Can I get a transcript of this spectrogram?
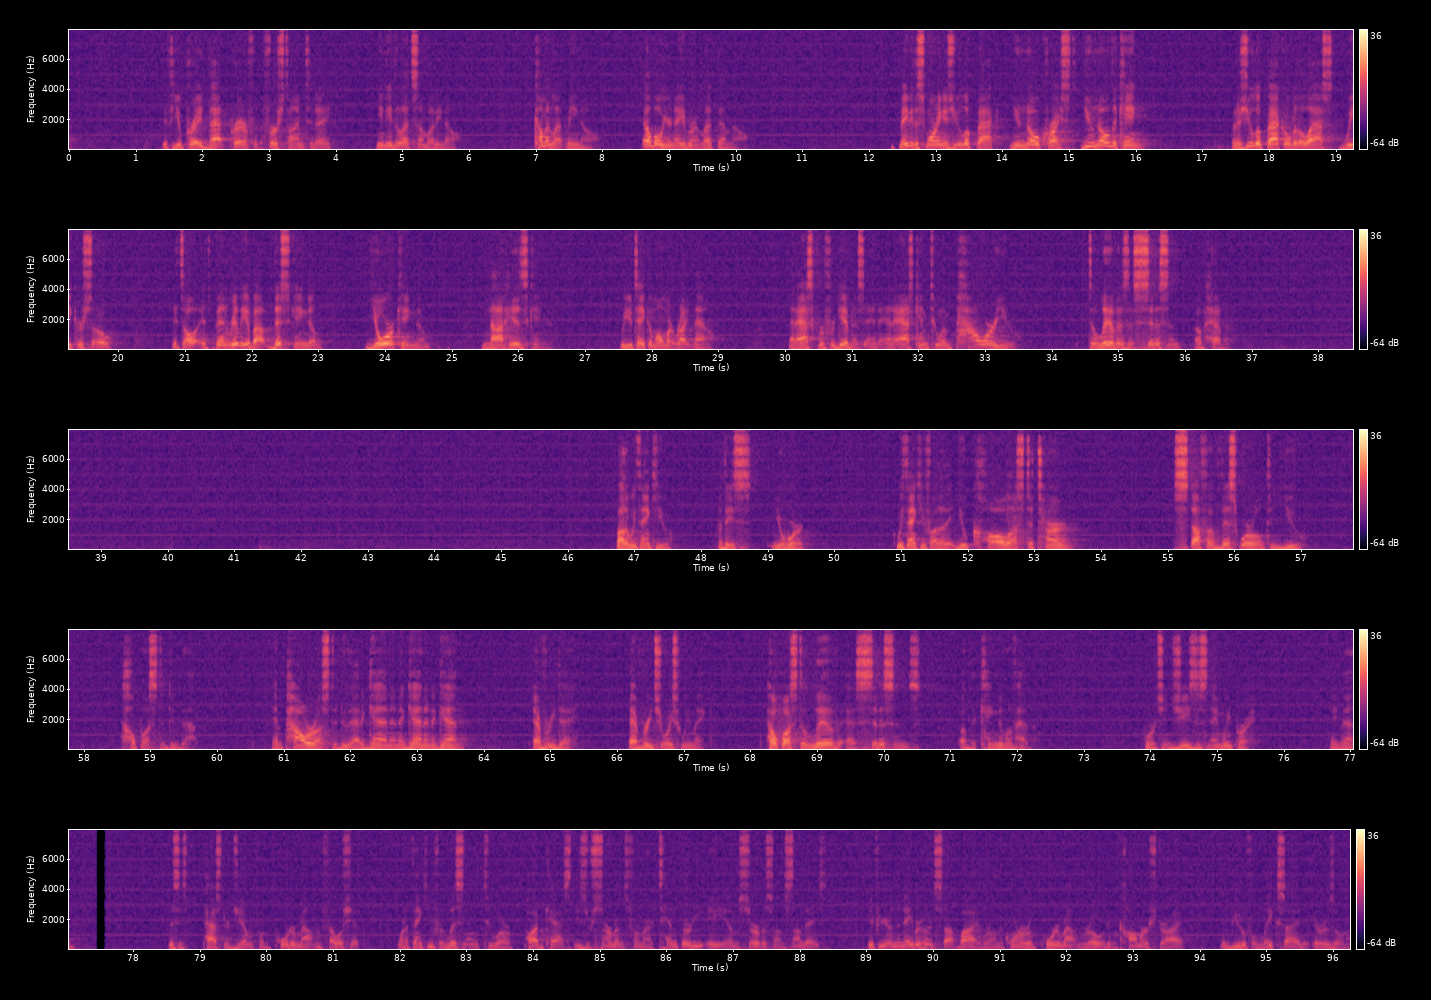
If you prayed that prayer for the first time today, you need to let somebody know. Come and let me know. Elbow your neighbor and let them know. Maybe this morning, as you look back, you know Christ, you know the King. But as you look back over the last week or so, it's, all, it's been really about this kingdom, your kingdom, not his kingdom. Will you take a moment right now and ask for forgiveness and, and ask Him to empower you to live as a citizen of heaven. Father, we thank you for this, your word. We thank you, Father, that you call us to turn stuff of this world to you. Help us to do that. Empower us to do that again and again and again, every day, every choice we make. Help us to live as citizens of the kingdom of heaven. For it's in Jesus' name we pray. Amen. This is Pastor Jim from Porter Mountain Fellowship. I want to thank you for listening to our podcast. These are sermons from our 10:30 a.m. service on Sundays. If you're in the neighborhood, stop by. We're on the corner of Porter Mountain Road and Commerce Drive in beautiful Lakeside, Arizona.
